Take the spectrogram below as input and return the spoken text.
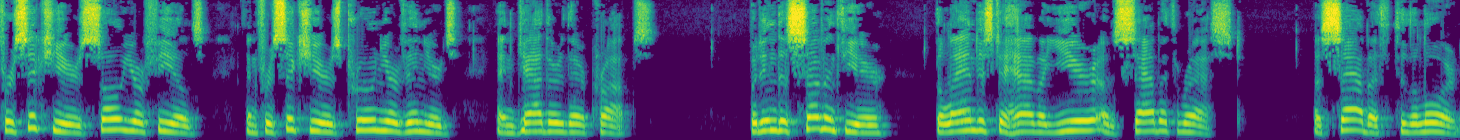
For six years sow your fields, and for six years prune your vineyards and gather their crops. But in the seventh year, the land is to have a year of Sabbath rest, a Sabbath to the Lord.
